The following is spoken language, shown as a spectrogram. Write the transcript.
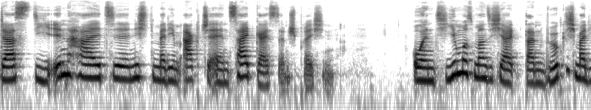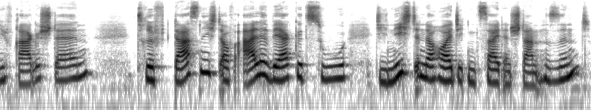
dass die Inhalte nicht mehr dem aktuellen Zeitgeist entsprechen. Und hier muss man sich ja dann wirklich mal die Frage stellen, trifft das nicht auf alle Werke zu, die nicht in der heutigen Zeit entstanden sind?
